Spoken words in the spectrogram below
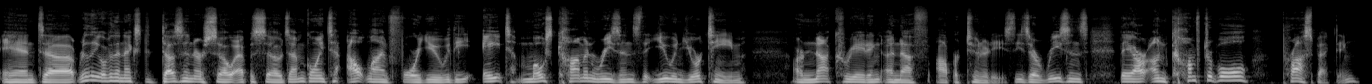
And uh, really, over the next dozen or so episodes, I'm going to outline for you the eight most common reasons that you and your team are not creating enough opportunities. These are reasons they are uncomfortable prospecting,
